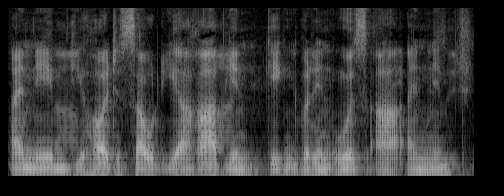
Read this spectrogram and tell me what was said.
einnehmen, die heute Saudi-Arabien gegenüber den USA einnimmt?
